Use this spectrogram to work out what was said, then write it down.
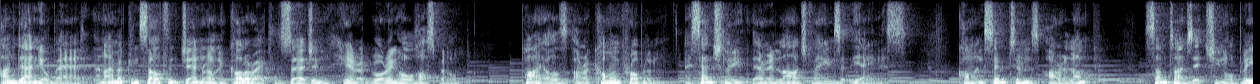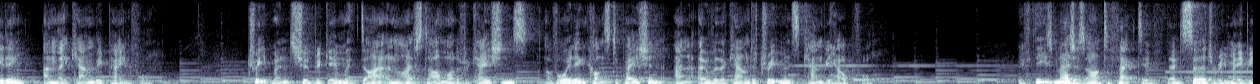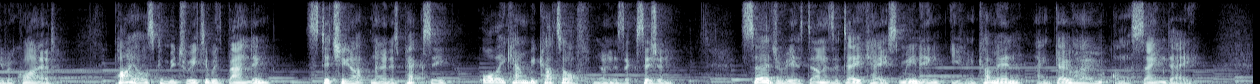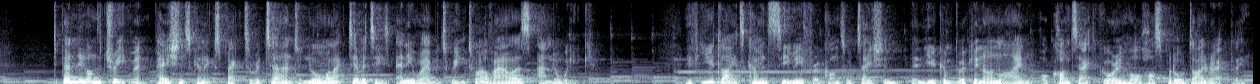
I'm Daniel Baird, and I'm a consultant general and colorectal surgeon here at Goring Hall Hospital. Piles are a common problem. Essentially, they're enlarged veins at the anus. Common symptoms are a lump, sometimes itching or bleeding, and they can be painful. Treatment should begin with diet and lifestyle modifications. Avoiding constipation and over the counter treatments can be helpful. If these measures aren't effective, then surgery may be required. Piles can be treated with banding, stitching up known as pexy, or they can be cut off, known as excision. Surgery is done as a day case, meaning you can come in and go home on the same day. Depending on the treatment, patients can expect to return to normal activities anywhere between 12 hours and a week. If you'd like to come and see me for a consultation, then you can book in online or contact Goring Hall Hospital directly.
